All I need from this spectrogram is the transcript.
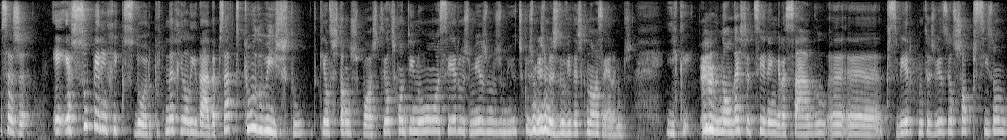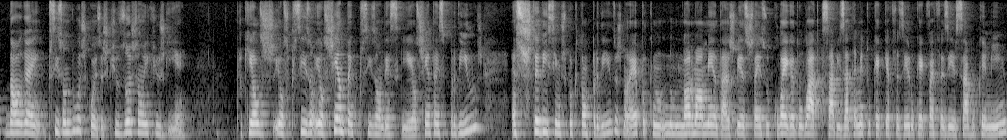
Ou seja, é, é, super enriquecedor, porque na realidade, apesar de tudo isto de que eles estão expostos, eles continuam a ser os mesmos miúdos com as mesmas dúvidas que nós éramos. E que não deixa de ser engraçado uh, uh, perceber que muitas vezes eles só precisam de alguém, precisam de duas coisas, que os ouçam e que os guiem. Porque eles, eles precisam, eles sentem que precisam desse guia, eles sentem-se perdidos, assustadíssimos porque estão perdidos, não é? Porque normalmente às vezes tens o colega do lado que sabe exatamente o que é que quer fazer, o que é que vai fazer, sabe o caminho,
